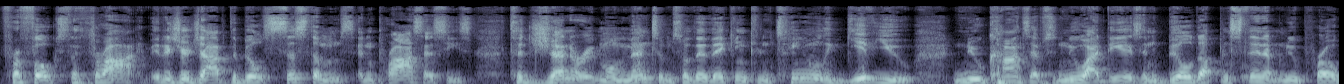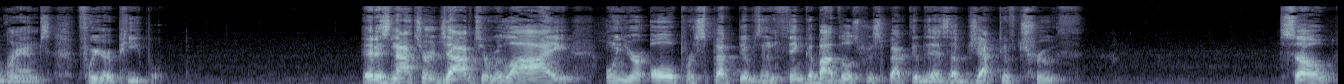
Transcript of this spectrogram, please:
for folks to thrive. It is your job to build systems and processes to generate momentum so that they can continually give you new concepts, new ideas, and build up and stand up new programs for your people. It is not your job to rely on your old perspectives and think about those perspectives as objective truth. So,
